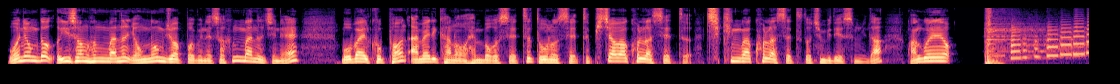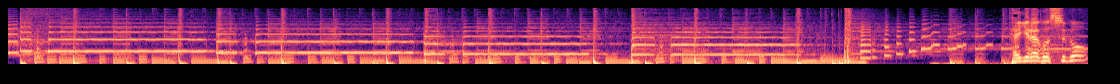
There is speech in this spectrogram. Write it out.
원형덕 의성 흑마늘 영농조합법인에서 흑마늘 진액, 모바일 쿠폰, 아메리카노 햄버거 세트, 도넛 세트, 피자와 콜라 세트, 치킨과 콜라 세트도 준비되어 있습니다. 광고예요. 백이라고 쓰고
